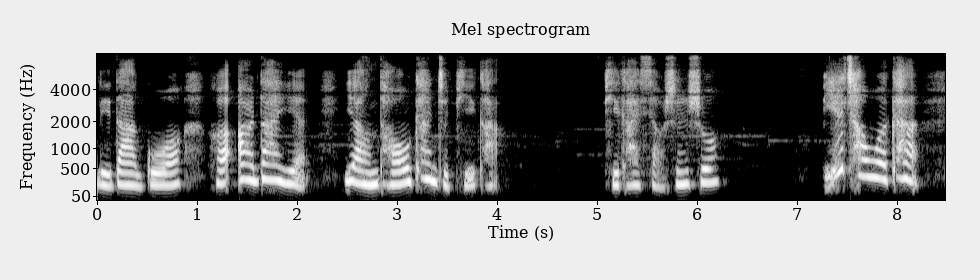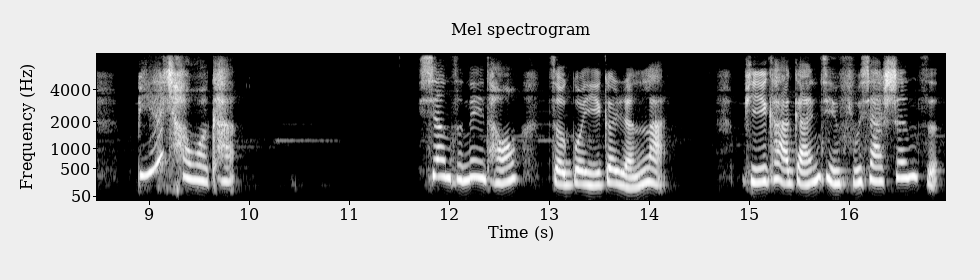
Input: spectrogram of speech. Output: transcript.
李大国和二大爷仰头看着皮卡，皮卡小声说：“别朝我看，别朝我看。”巷子那头走过一个人来，皮卡赶紧伏下身子。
